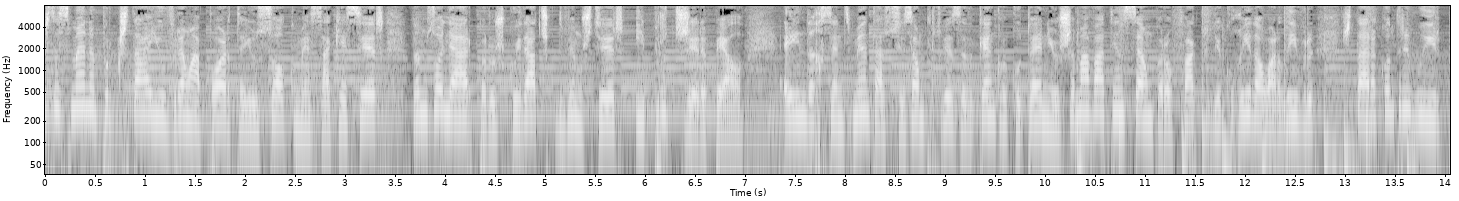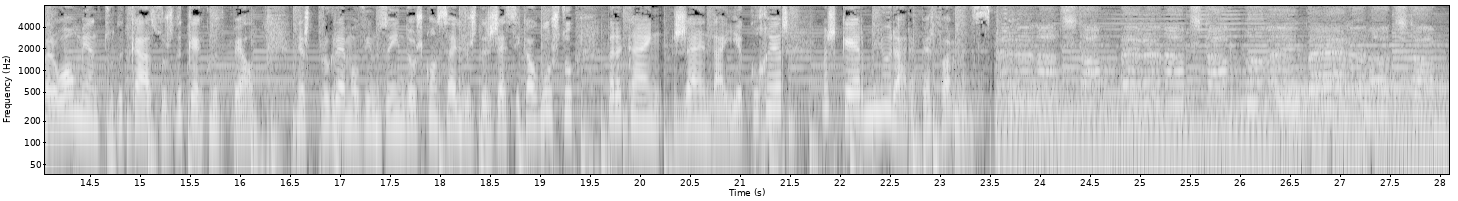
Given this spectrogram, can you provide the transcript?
Esta semana, porque está aí o verão à porta e o sol começa a aquecer, vamos olhar para os cuidados que devemos ter e proteger a pele. Ainda recentemente, a Associação Portuguesa de Cancro Cutâneo chamava a atenção para o facto de a corrida ao ar livre estar a contribuir para o aumento de casos de cancro de pele. Neste programa ouvimos ainda os conselhos de Jéssica Augusto para quem já anda aí a correr, mas quer melhorar a performance. Better not stop, better not stop moving, better not stop,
